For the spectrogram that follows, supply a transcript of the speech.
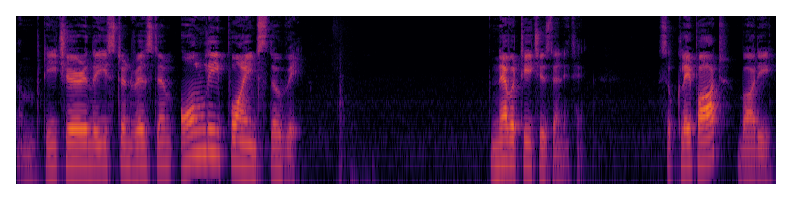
The teacher in the Eastern wisdom only points the way, never teaches anything. So, clay pot, body.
